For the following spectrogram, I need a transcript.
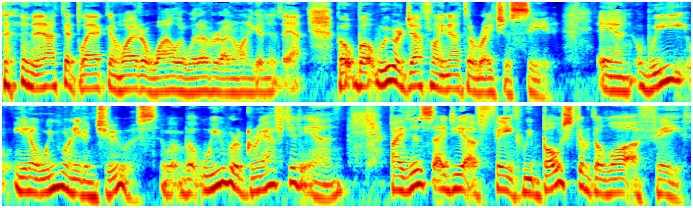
not that black and white or wild or whatever. I don't want to get into that. But but we were definitely not the righteous seed. And we, you know, we weren't even Jews, but we were grafted in by this idea of faith. We boast of the law of faith.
